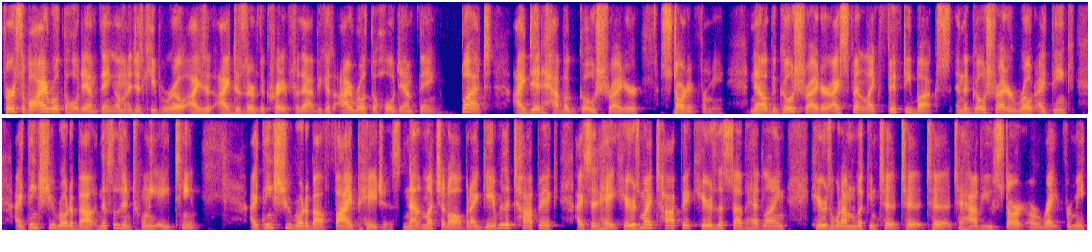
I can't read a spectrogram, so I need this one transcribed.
First of all, I wrote the whole damn thing. I'm going to just keep it real. I, I deserve the credit for that because I wrote the whole damn thing but I did have a ghostwriter start it for me. Now the ghostwriter, I spent like 50 bucks and the ghostwriter wrote, I think, I think she wrote about, and this was in 2018. I think she wrote about five pages, not much at all, but I gave her the topic. I said, Hey, here's my topic. Here's the sub headline. Here's what I'm looking to, to, to, to have you start or write for me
